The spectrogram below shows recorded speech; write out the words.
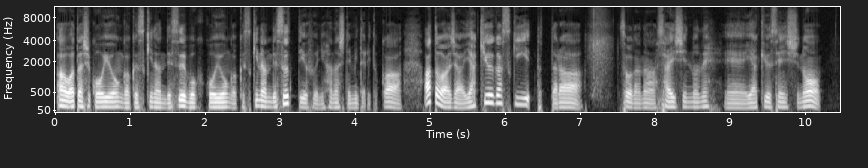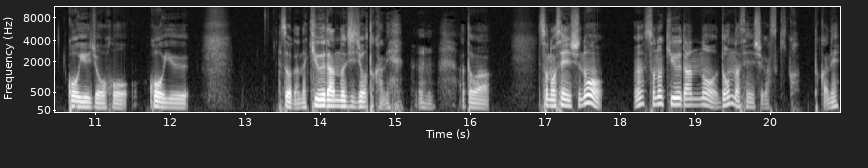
あ、私こういう音楽好きなんです。僕こういう音楽好きなんですっていう風に話してみたりとか、あとはじゃあ野球が好きだったら、そうだな、最新のね、えー、野球選手のこういう情報、こういう、そうだな、球団の事情とかね。うん。あとは、その選手の、ん？その球団のどんな選手が好きか。とかね、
